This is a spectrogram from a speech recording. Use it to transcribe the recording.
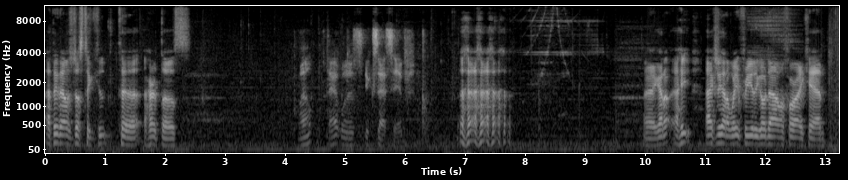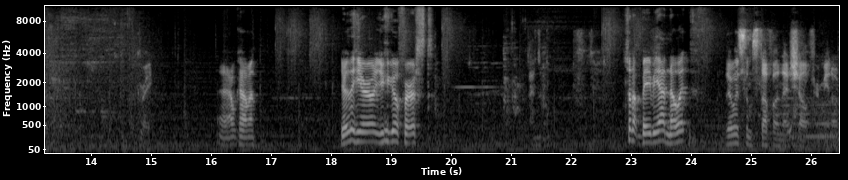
I think that was just to to hurt those. Well, that was excessive. Alright, I gotta. I actually gotta wait for you to go down before I can. Great. Alright, I'm coming. You're the hero. You can go first. Shut up, baby. I know it. There was some stuff on that shelf for me. I don't,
